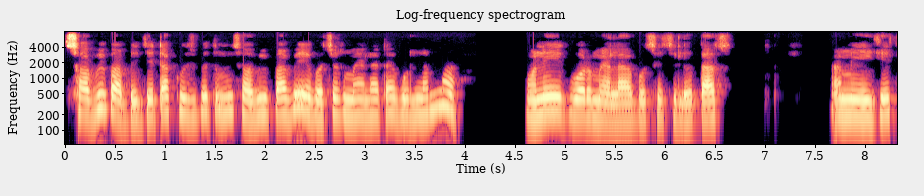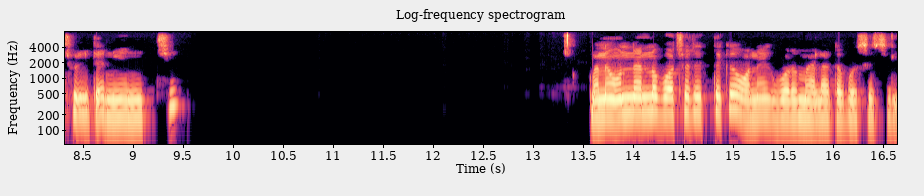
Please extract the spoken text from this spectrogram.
সবই পাবে। যেটা খুঁজবে তুমি সবই পাবে। এবছর মেলাটা বললাম না? অনেক বড় মেলা বসেছিল তার আমি এই যে ছুরিটা নিয়ে নিচ্ছি। মানে অন্যান্য বছরের থেকে অনেক বড় মেলাটা বসেছিল।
